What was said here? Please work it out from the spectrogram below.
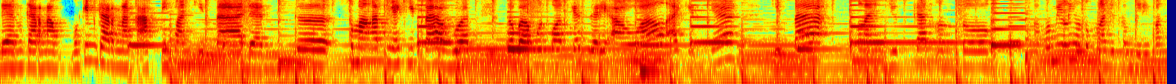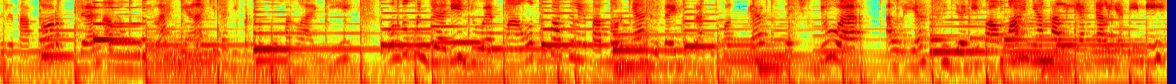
Dan karena mungkin karena keaktifan kita dan ke semangatnya kita buat ngebangun podcast dari awal, akhirnya kita melanjutkan untuk eh, memilih untuk melanjutkan menjadi fasilitator dan alhamdulillahnya kita dipertemukan lagi untuk menjadi duet maut fasilitatornya Duta Inspirasi Podcast Batch 2 alias menjadi mamahnya kalian-kalian ini.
